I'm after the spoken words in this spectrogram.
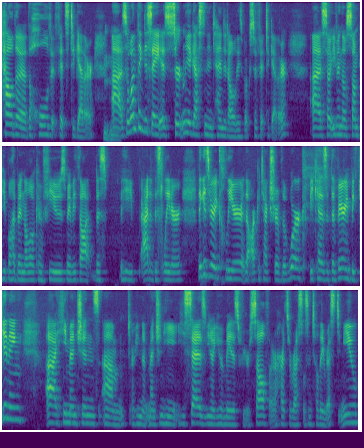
how the the whole of it fits together. Mm-hmm. Uh, so one thing to say is certainly Augustine intended all these books to fit together. Uh, so even though some people have been a little confused, maybe thought this he added this later, I think it's very clear the architecture of the work because at the very beginning. Uh, he mentions, um, or he mentioned, he he says, you know, you have made us for yourself, and our hearts are restless until they rest in you.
